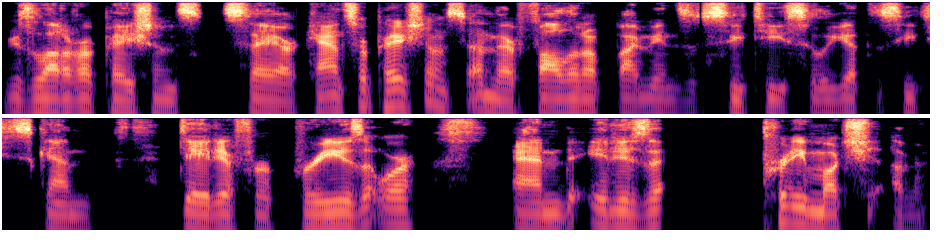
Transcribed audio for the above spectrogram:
because a lot of our patients say are cancer patients and they're followed up by means of CT. So we get the CT scan data for free, as it were. And it is a, pretty much a,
